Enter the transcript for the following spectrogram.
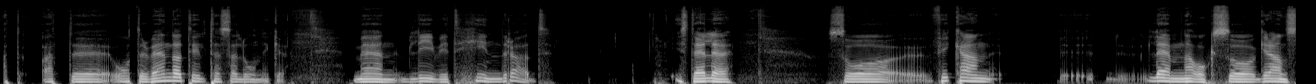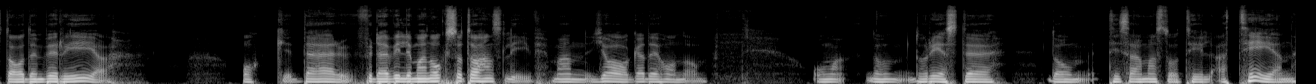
att, att äh, återvända till Thessalonike men blivit hindrad. Istället så fick han eh, lämna också grannstaden Verea. Och där, för där ville man också ta hans liv. Man jagade honom. Och de, då reste de tillsammans då till Aten.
